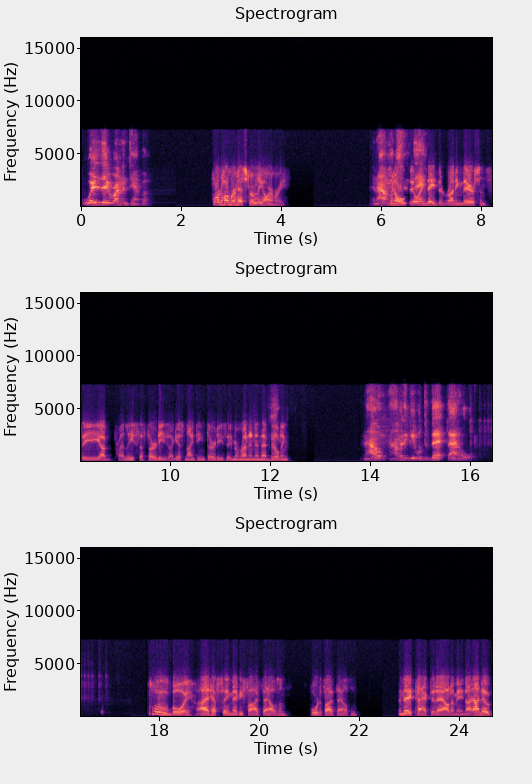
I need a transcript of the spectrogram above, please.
where did they run in Tampa? Fort Homer Hesterly Armory. And how much? An old they- building. They'd been running there since the uh, at least the 30s, I guess 1930s. They'd been running in that building. And how how many people did that that hold? Oh boy, I'd have to say maybe five thousand, four to five thousand. And they packed it out. I mean, I, I know,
